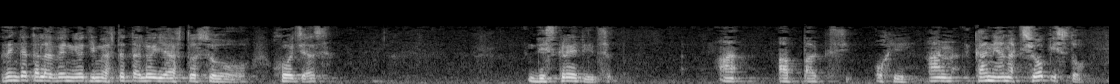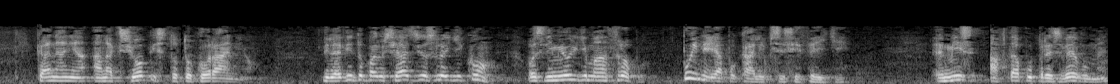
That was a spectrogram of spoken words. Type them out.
δεν καταλαβαίνει ότι με αυτά τα λόγια αυτός ο Χότζας discredits απαξι, όχι, αν, κάνει αναξιόπιστο κάνει αναξιόπιστο το Κοράνιο. Δηλαδή το παρουσιάζει ως λογικό ως δημιούργημα ανθρώπου. Πού είναι η αποκάλυψη στη θεϊκή; Εμείς αυτά που πρεσβεύουμε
